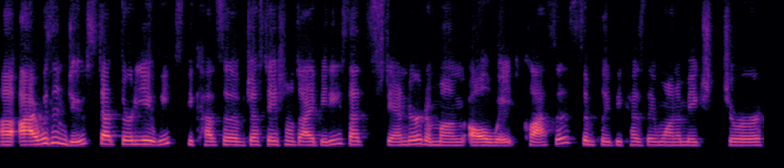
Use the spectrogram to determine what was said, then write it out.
Uh, I was induced at 38 weeks because of gestational diabetes. That's standard among all weight classes, simply because they want to make sure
